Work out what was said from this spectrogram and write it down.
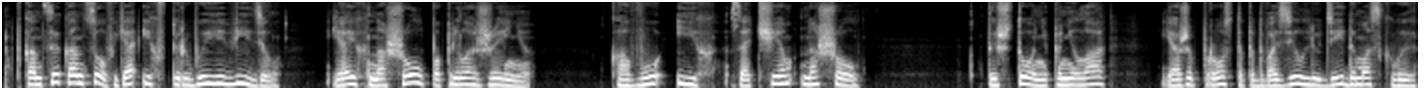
В конце концов, я их впервые видел. Я их нашел по приложению. Кого их? Зачем нашел? Ты что, не поняла? Я же просто подвозил людей до Москвы.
